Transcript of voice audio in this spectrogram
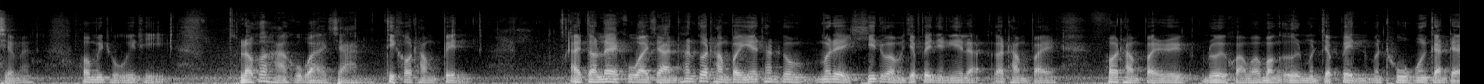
ใช่ไหม เพราะไม่ถูกวิธีเราก็หาครูบาอาจารย์ที่เขาทำเป็นไอ้ตอนแรกครูอาจารย์ ท่านก็ทำไปเงี้ยท่านก็ไม่ได้คิดว่ามันจะเป็นอย่างนี้แหละก็ทำไปเพราะทำไปด้วยด้วยความว่าบังเอิญมันจะเป็นมันถูกเหมือนกันแต่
